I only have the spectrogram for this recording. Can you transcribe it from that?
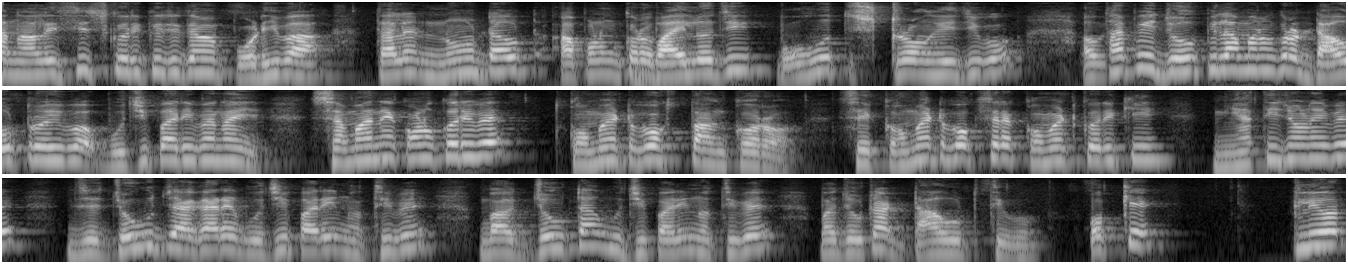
ଆନାଲିସିସ୍ କରିକି ଯଦି ଆମେ ପଢ଼ିବା ତାହେଲେ ନୋ ଡାଉଟ୍ ଆପଣଙ୍କର ବାୟୋଲୋଜି ବହୁତ ଷ୍ଟ୍ରଙ୍ଗ ହେଇଯିବ ଆଉ ତଥାପି ଯେଉଁ ପିଲାମାନଙ୍କର ଡାଉଟ୍ ରହିବ ବୁଝିପାରିବେ ନାହିଁ ସେମାନେ କ'ଣ କରିବେ କମେଣ୍ଟ ବକ୍ସ ତାଙ୍କର ସେ କମେଣ୍ଟ ବକ୍ସରେ କମେଣ୍ଟ କରିକି ନିହାତି ଜଣାଇବେ ଯେ ଯେଉଁ ଜାଗାରେ ବୁଝିପାରିନଥିବେ ବା ଯେଉଁଟା ବୁଝିପାରିନଥିବେ ବା ଯେଉଁଟା ଡାଉଟ୍ ଥିବ ଓକେ ক্লিয়র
